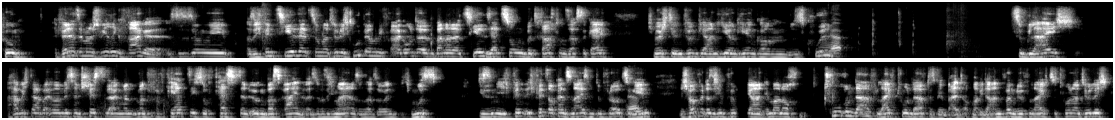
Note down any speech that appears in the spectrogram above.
Puh. Ich finde das immer eine schwierige Frage. Es ist irgendwie, also ich finde Zielsetzung natürlich gut, wenn man die Frage unter dem Banner der Zielsetzung betrachtet und sagst, okay, ich möchte in fünf Jahren hier und hier hinkommen. Das ist cool. Ja. Zugleich habe ich dabei immer ein bisschen Schiss zu sagen, man, man verfährt sich so fest in irgendwas rein. Weißt du, was ich meine? Also, also ich muss diesen, ich finde ich finde es auch ganz nice, mit dem Flow zu Ja. gehen. Ich hoffe, dass ich in fünf Jahren immer noch touren darf, live touren darf, dass wir bald auch mal wieder anfangen dürfen, live zu touren natürlich.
